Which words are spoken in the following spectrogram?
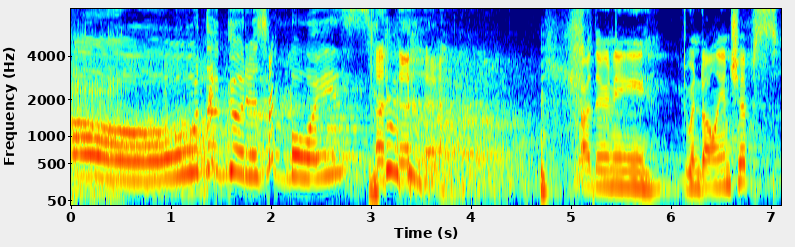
Oh, the goodest of boys. Are there any Dwendalian ships?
